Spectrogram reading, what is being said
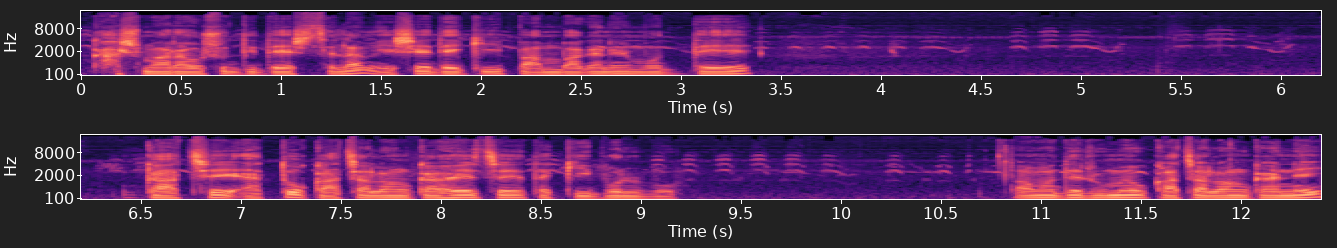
ঘাস মারা ওষুধ দিতে এসেছিলাম। এসে দেখি পাম বাগানের মধ্যে গাছে এত কাঁচা লঙ্কা হয়েছে, তা কি বলব? তো আমাদের রুমেও কাঁচা লঙ্কা নেই।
